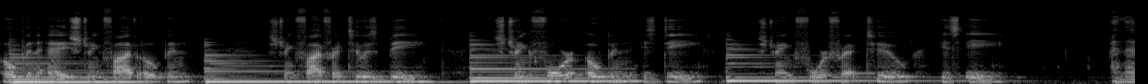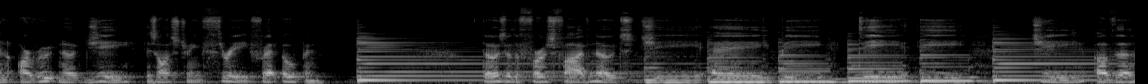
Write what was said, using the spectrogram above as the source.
open A, string 5 open, string 5 fret 2 is B, string 4 open is D, string 4 fret 2 is E, and then our root note G is on string 3 fret open. Those are the first five notes, G, A, B, D, E, G of the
